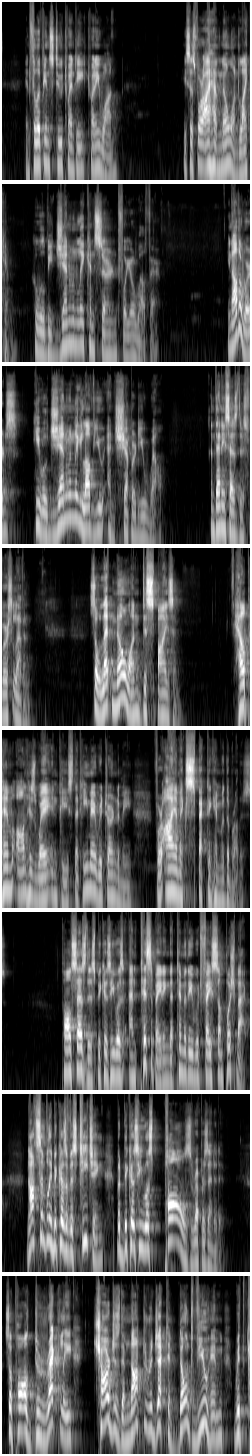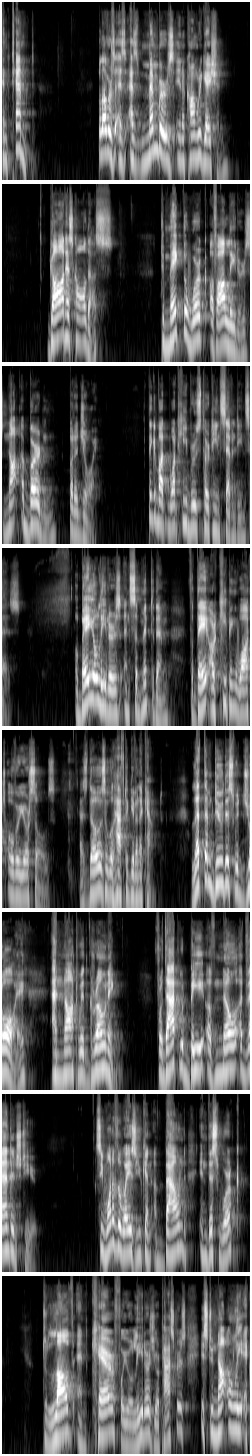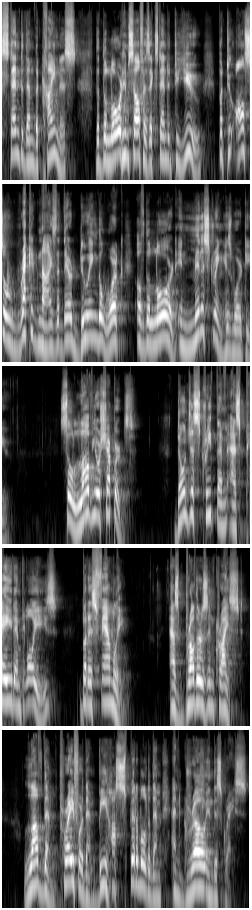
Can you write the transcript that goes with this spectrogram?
in Philippians 2 20, 21, he says, For I have no one like him who will be genuinely concerned for your welfare. In other words, he will genuinely love you and shepherd you well. And then he says this, verse 11 So let no one despise him. Help him on his way in peace, that he may return to me, for I am expecting him with the brothers. Paul says this because he was anticipating that Timothy would face some pushback, not simply because of his teaching, but because he was Paul's representative. So Paul directly charges them not to reject him. Don't view him with contempt. Beloveds, as, as members in a congregation, God has called us to make the work of our leaders not a burden, but a joy. Think about what Hebrews 13 17 says. Obey your leaders and submit to them, for they are keeping watch over your souls, as those who will have to give an account. Let them do this with joy and not with groaning, for that would be of no advantage to you. See, one of the ways you can abound in this work, to love and care for your leaders, your pastors, is to not only extend to them the kindness that the Lord Himself has extended to you, but to also recognize that they're doing the work of the Lord in ministering His word to you. So love your shepherds. Don't just treat them as paid employees, but as family, as brothers in Christ Love them, pray for them, be hospitable to them, and grow in this grace.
